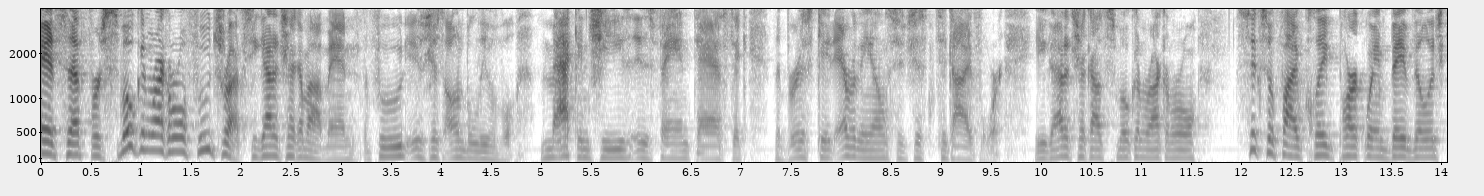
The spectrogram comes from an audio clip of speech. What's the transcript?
Hey, it's Seth for Smoking Rock and Roll Food Trucks. You got to check them out, man. The food is just unbelievable. Mac and cheese is fantastic. The brisket, everything else is just to die for. You got to check out Smoking Rock and Roll. 605 Clague Parkway in Bay Village.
